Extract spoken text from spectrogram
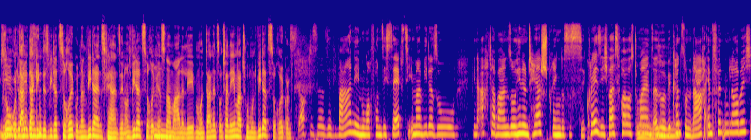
so und dann, dann ging das wieder zurück und dann wieder ins Fernsehen und wieder zurück Mhm. ins normale Leben und dann ins Unternehmertum und wieder zurück und Das ist auch diese, diese Wahrnehmung auch von sich selbst, die immer wieder so wie eine Achterbahn so hin und her springt. Das ist crazy. Ich weiß voll, was du meinst. Also Mhm. wir können es so nachempfinden, glaube ich.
